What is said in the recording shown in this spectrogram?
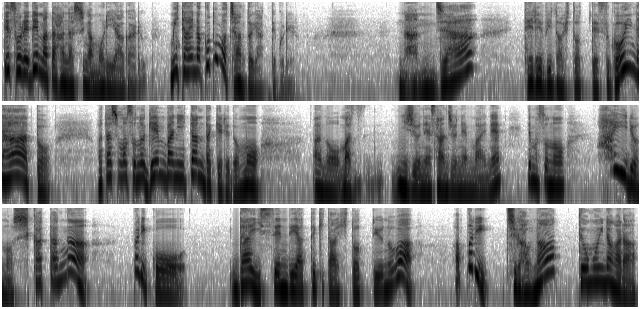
でそれでまた話が盛り上がる。みたいなこともちゃんとやってくれる。なんじゃ？テレビの人ってすごいなぁと。私もその現場にいたんだけれどもあの、まあ、20年30年前ね。でもその配慮の仕方がやっぱりこう第一線でやってきた人っていうのはやっぱり違うなって思いながら、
